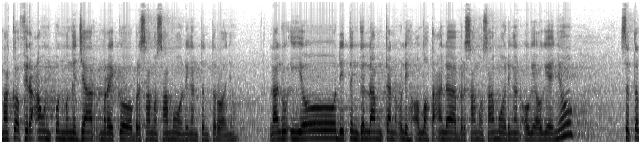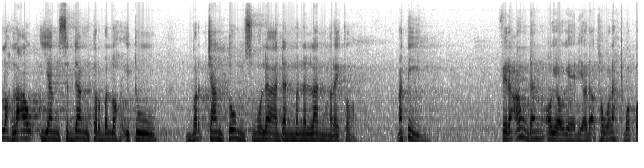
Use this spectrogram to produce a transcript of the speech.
Maka Firaun pun mengejar mereka bersama-sama dengan tenteranya. Lalu ia ditenggelamkan oleh Allah Taala bersama-sama dengan orang-orangnya setelah laut yang sedang terbelah itu bercantum semula dan menelan mereka. Mati. Firaun dan orang-orang dia tak tahulah berapa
